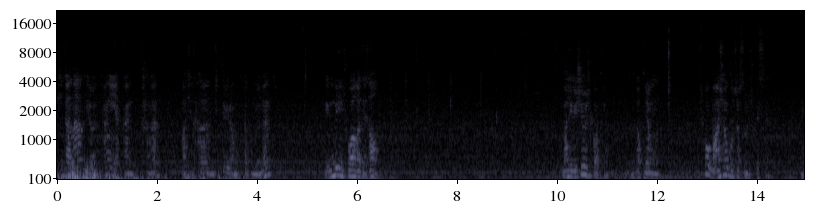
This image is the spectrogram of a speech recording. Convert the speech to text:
피자나 이런 향이 약간 강한 맛이 강한 음식들이랑 먹다 보면은 은근히 조화가 돼서 마시기 쉬우실 것 같아요. 그래서 그냥 꼭 마셔보셨으면 좋겠어요. 네.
